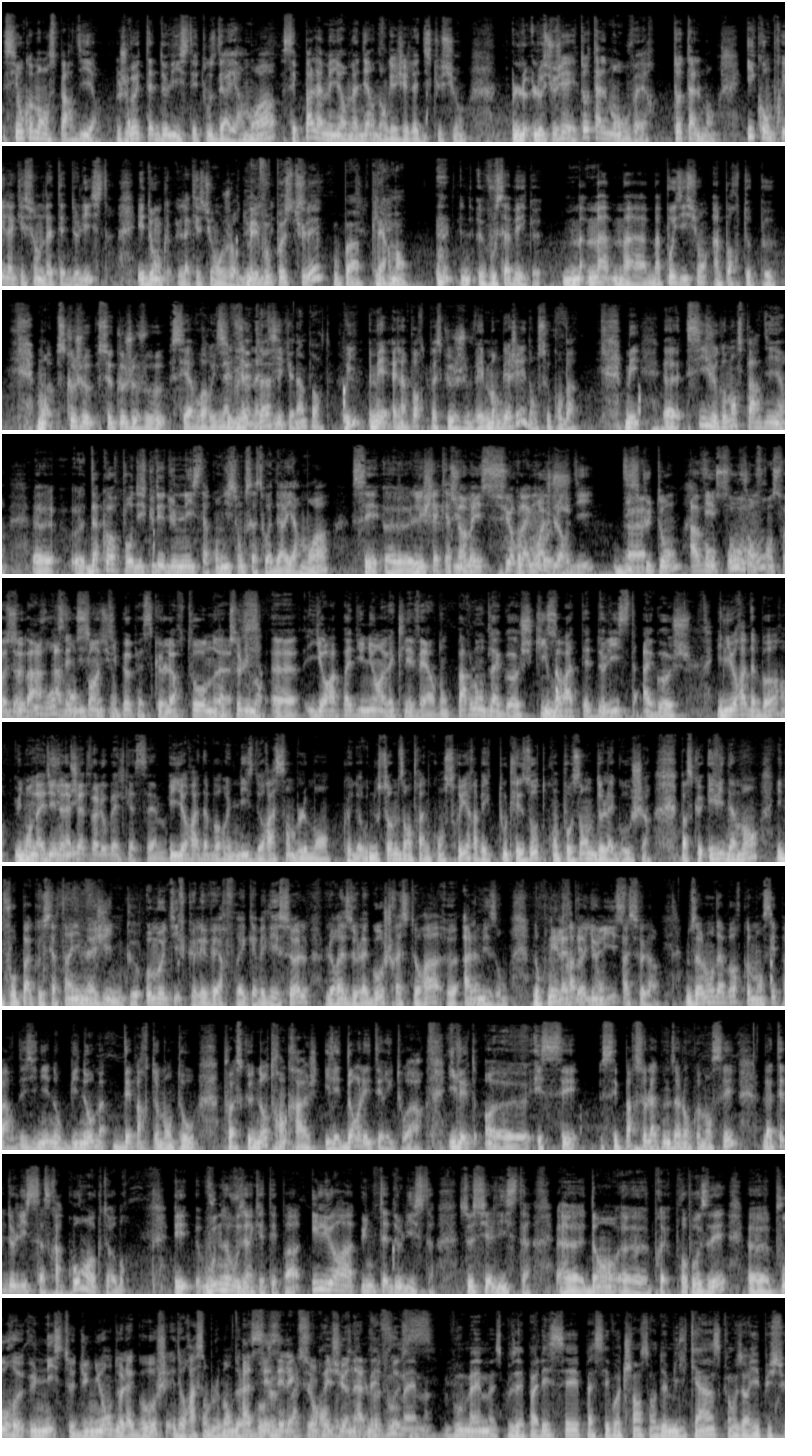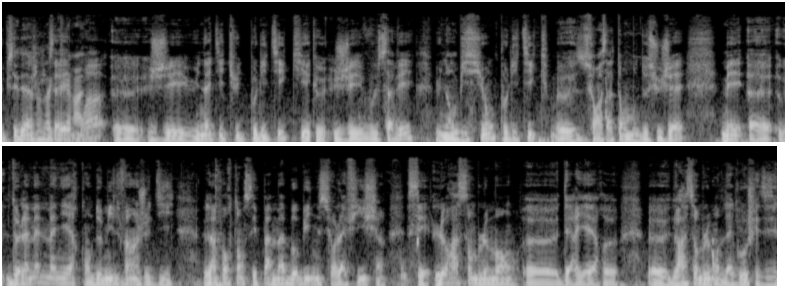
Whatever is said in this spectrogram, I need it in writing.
Si on commence par dire je veux être tête de liste et tous derrière moi, c'est pas la meilleure manière d'engager la discussion. Le, sujet est totalement ouvert, totalement, y compris la question de la tête de liste. Et donc la question aujourd'hui. Mais vous postulez ou pas, clairement? Vous savez que ma, ma, ma, position importe peu. Moi, ce que je, ce que je veux, c'est avoir une si alternative. vous êtes là, c'est qu'elle importe. Oui, mais elle importe parce que je vais m'engager dans ce combat. Mais euh, si je commence par dire euh, euh, d'accord pour discuter d'une liste à condition que ça soit derrière moi, c'est l'échec assuré. Non, mais sur la moi, je leur dis discutons. avançons, Jean-François Debat. Avançons un petit peu parce que l'heure tourne. Absolument. il n'y aura pas d'union avec les Verts. Donc parlons de la gauche. Qui sera tête de liste à gauche? Il y aura d'abord une. On a dit Najat Vallaud-Belkacem. Il y aura d'abord une liste de rassemblement que nous sommes en train de construire avec toutes les autres composantes de la gauche. Parce que évidemment, il ne faut pas que certains imaginent qu'au motif que les Verts feraient cavalier seul, le reste de la gauche restera à la maison. Donc nous travaillons à cela. Nous allons d'abord commencer par désigner nos binômes départementaux, parce que notre ancrage, il est dans les territoires. Il est, euh, et c'est, par cela que nous allons commencer. La tête de liste, ça sera courant octobre. Et vous ne vous inquiétez pas, il y aura une tête de liste socialiste euh, dans, euh, proposée pour une liste d'union de la gauche et de rassemblement de la à gauche. ces élections régionales. Mais vous-même, vous-même, est-ce que vous n'avez pas laissé passer votre chance en 2015 quand vous auriez pu succéder à Jean-Jacques Ferrand Moi, j'ai une attitude politique qui est que j'ai, vous le savez, une ambition politique euh, sur un certain nombre de sujets. Mais euh, de la même manière qu'en 2020, je dis l'important c'est pas ma bobine sur l'affiche, c'est le rassemblement euh, derrière, le rassemblement de la gauche et des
